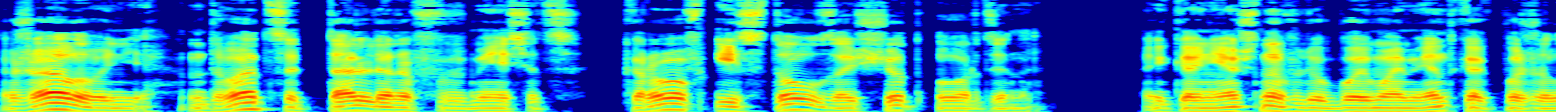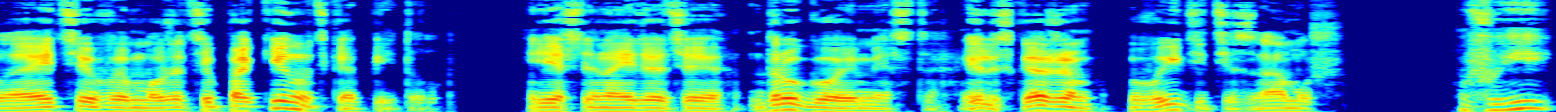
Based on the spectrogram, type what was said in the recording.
Жалование — 20 таллеров в месяц, кров и стол за счет ордена. И, конечно, в любой момент, как пожелаете, вы можете покинуть капитул, если найдете другое место, или, скажем, выйдете замуж. «Вы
